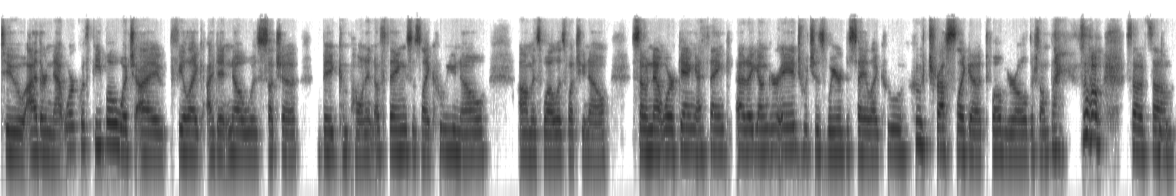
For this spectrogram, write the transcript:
to either network with people, which I feel like I didn't know was such a big component of things, is like who you know um, as well as what you know. So networking, I think, at a younger age, which is weird to say, like who who trusts like a twelve year old or something. so so it's um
